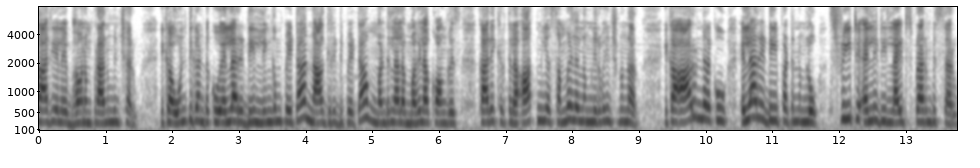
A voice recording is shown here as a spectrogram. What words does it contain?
కార్యాలయ భవనం ప్రారంభించారు. ఇక ఒంటి గంటకు ఎల్లారెడ్డి లింగంపేట నాగిరెడ్డిపేట మండలాల మహిళా కాంగ్రెస్ కార్యకర్తల ఆత్మీయ సమ్మేళనం నిర్వహించనున్నారు. ఇక ఆరున్నరకు ఎల్లారెడ్డి పట్టణంలో స్ట్రీట్ ఎల్ఈడి లైట్స్ ప్రారంభిస్తారు.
